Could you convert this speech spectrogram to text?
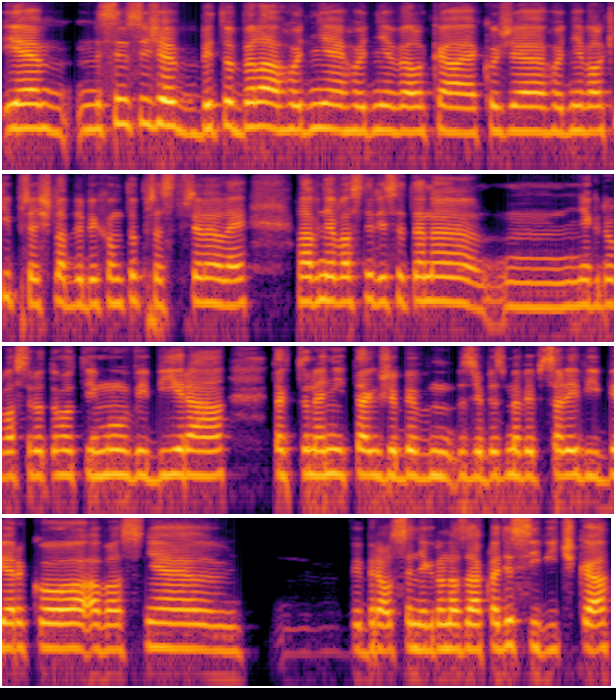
je, myslím si, že by to byla hodně, hodně velká, jakože hodně velký přešlap, kdybychom to přestřelili. Hlavně vlastně, když se ten mm, někdo vlastně do toho týmu vybírá, tak to není tak, že by, že by jsme vypsali výběrko a vlastně vybral se někdo na základě CVčka,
